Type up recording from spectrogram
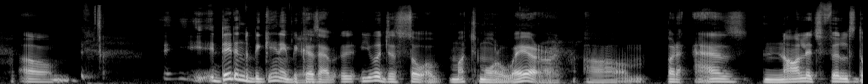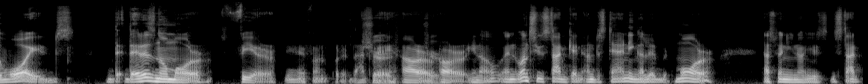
um, it did in the beginning because I, you were just so uh, much more aware. Um, but as knowledge fills the voids, th- there is no more fear, you know, if I want to put it that Sure, way. Or, sure. or you know, and once you start getting understanding a little bit more, that's when you know you, you start.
